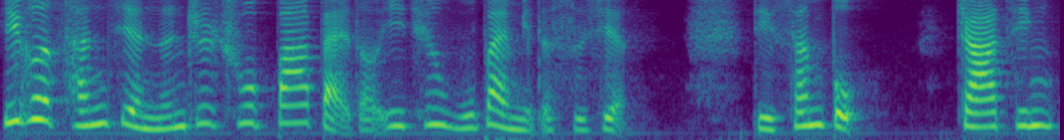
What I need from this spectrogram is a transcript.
一个蚕茧能织出八百到一千五百米的丝线。第三步扎经。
